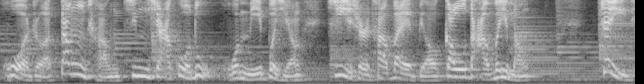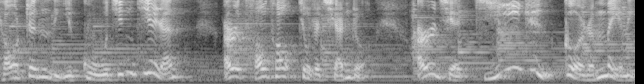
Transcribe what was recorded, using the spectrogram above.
或者当场惊吓过度，昏迷不醒。即使他外表高大威猛，这条真理古今皆然。而曹操就是前者，而且极具个人魅力。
